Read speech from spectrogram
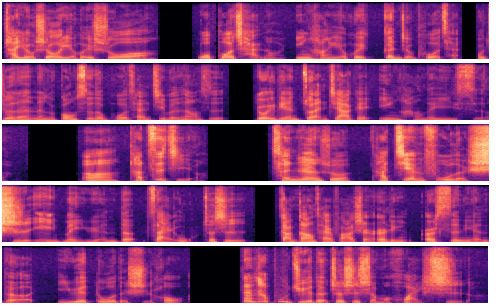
他有时候也会说。我破产了，银行也会跟着破产。我觉得那个公司的破产基本上是有一点转嫁给银行的意思了。呃，他自己啊承认说他肩负了十亿美元的债务，这是刚刚才发生，二零二四年的一月多的时候。但他不觉得这是什么坏事啊？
